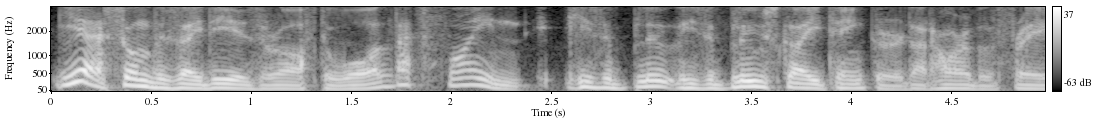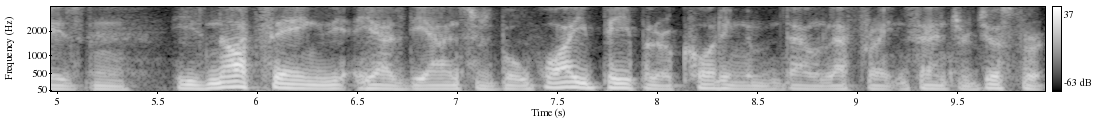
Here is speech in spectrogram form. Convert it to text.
yeah, some of his ideas are off the wall. That's fine. He's a blue he's a blue sky thinker. That horrible phrase. He's not saying he has the answers, but why people are cutting him down left, right, and centre just for,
